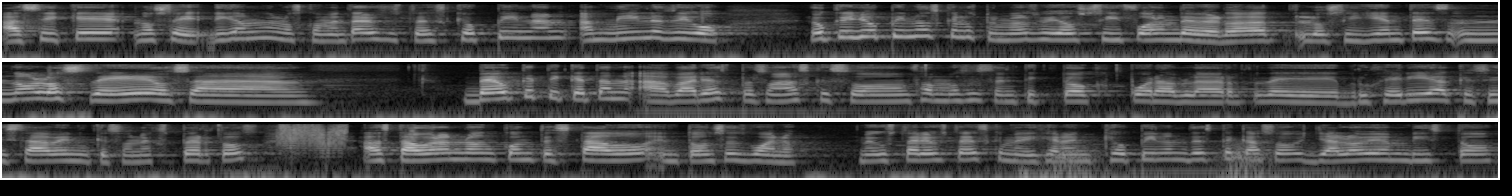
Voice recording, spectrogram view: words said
Así que, no sé, díganme en los comentarios ustedes qué opinan. A mí les digo, lo que yo opino es que los primeros videos sí fueron de verdad. Los siguientes, no lo sé, o sea, Veo que etiquetan a varias personas que son famosas en TikTok por hablar de brujería, que sí saben, que son expertos. Hasta ahora no han contestado, entonces bueno, Me gustaría ustedes que me dijeran qué opinan de este caso, ya lo habían visto,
